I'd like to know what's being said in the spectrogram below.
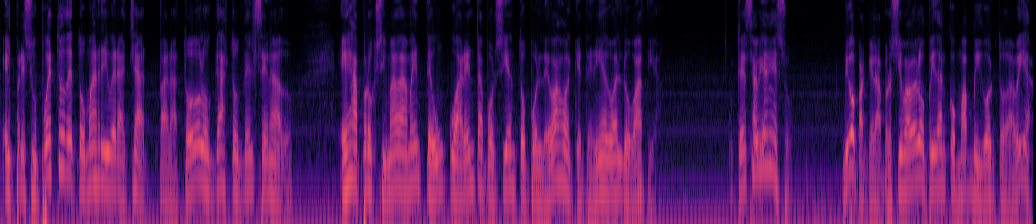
El presupuesto de Tomás Rivera Chat para todos los gastos del Senado es aproximadamente un 40% por debajo del que tenía Eduardo Batia. ¿Ustedes sabían eso? Digo, para que la próxima vez lo pidan con más vigor todavía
